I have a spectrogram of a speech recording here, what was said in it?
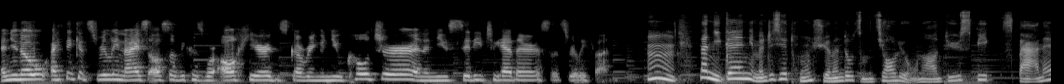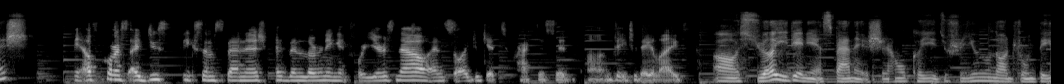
And you know, I think it's really nice also because we're all here discovering a new culture and a new city together. So it's really fun. 嗯，那你跟你们这些同学们都怎么交流呢？Do you speak Spanish？ I mean, of course, I do speak some Spanish. I've been learning it for years now. And so I do get to practice it on day to day life. 呃，学了一点点 Spanish，然后可以就是应用到这种 day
